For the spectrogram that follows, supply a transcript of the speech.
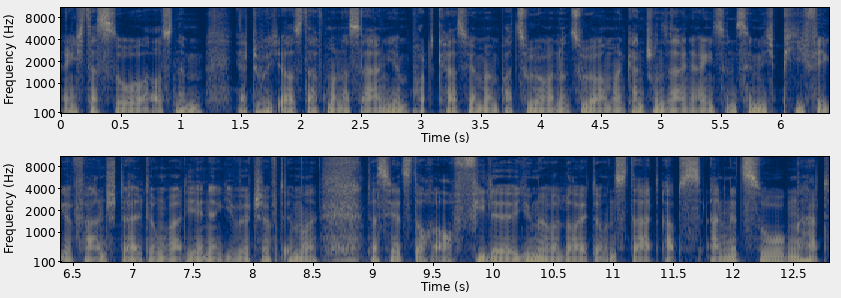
eigentlich das so aus einem, ja durchaus darf man das sagen, hier im Podcast, wir haben ja ein paar Zuhörerinnen und Zuhörer, man kann schon sagen, eigentlich so eine ziemlich piefige Veranstaltung war die Energiewirtschaft immer, dass jetzt doch auch viele jüngere Leute und Startups angezogen hat.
